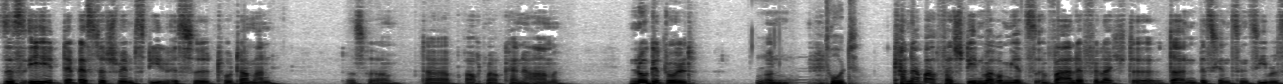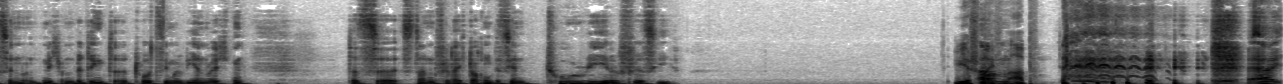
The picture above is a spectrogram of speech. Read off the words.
es ist eh der beste Schwimmstil, ist äh, toter Mann. Das, äh, da braucht man auch keine Arme. Nur Geduld. Und Tot. kann aber auch verstehen, warum jetzt Wale vielleicht äh, da ein bisschen sensibel sind und nicht unbedingt äh, tot simulieren möchten. Das äh, ist dann vielleicht doch ein bisschen too real für sie. Wir schweifen Ähm, ab. Äh,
